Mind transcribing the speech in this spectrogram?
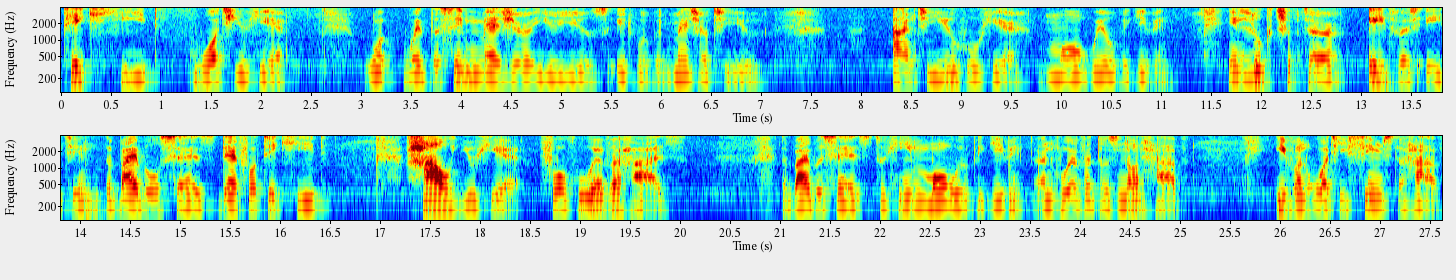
take heed what you hear. What, with the same measure you use it will be measured to you and to you who hear more will be given in luke chapter 8, verse 18, the Bible says, Therefore take heed how you hear, for whoever has, the Bible says, to him more will be given, and whoever does not have, even what he seems to have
